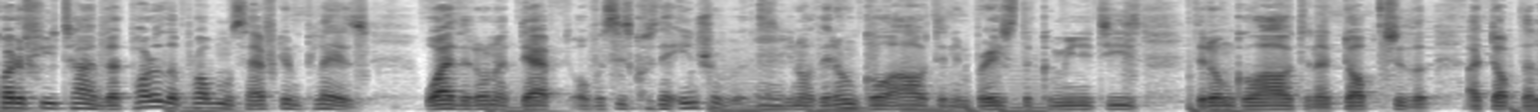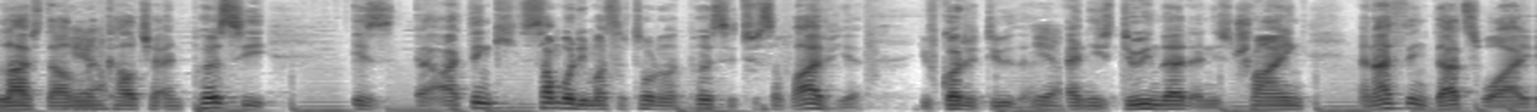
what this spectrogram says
quite a few times that part of the problem with African players why they don't adapt overseas because they're introverts. Mm. You know, they don't go out and embrace the communities. They don't go out and adopt to the adopt the lifestyle and the culture. And Percy is, I think somebody must have told him that Percy to survive here, you've got to do that. Yeah. And he's doing that and he's trying. And I think that's why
